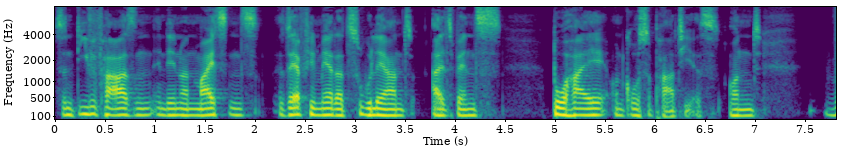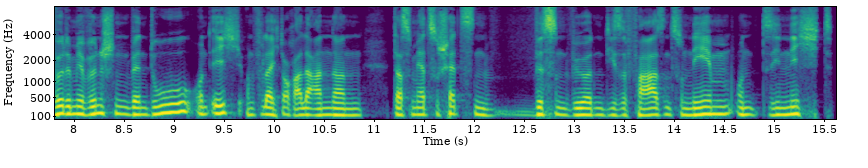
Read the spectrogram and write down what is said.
sind die Phasen, in denen man meistens sehr viel mehr dazulernt, als wenn es Bohai und große Party ist. Und würde mir wünschen, wenn du und ich und vielleicht auch alle anderen das mehr zu schätzen wissen würden, diese Phasen zu nehmen und sie nicht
